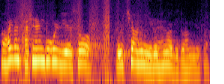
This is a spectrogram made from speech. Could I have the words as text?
아, 하여간 자신 행복을 위해서 옳지 않은 일을 행하기도 합니다.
